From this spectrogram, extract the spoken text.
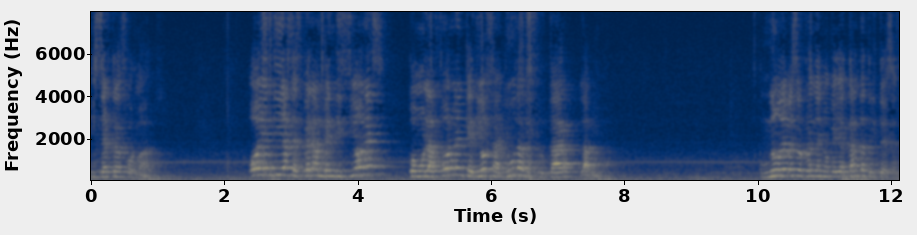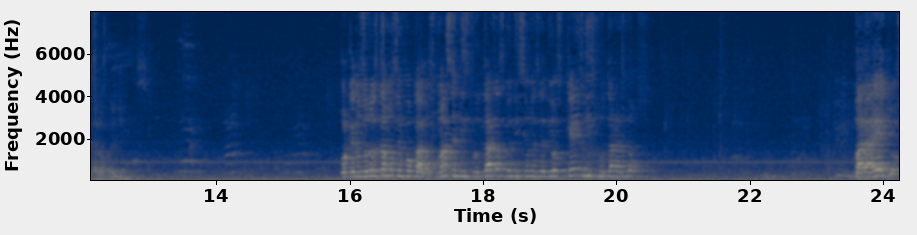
y ser transformados. Hoy en día se esperan bendiciones como la forma en que Dios ayuda a disfrutar la vida. No debe sorprendernos que haya tanta tristeza entre los creyentes. Porque nosotros estamos enfocados más en disfrutar las bendiciones de Dios que en disfrutar a Dios. Para ellos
